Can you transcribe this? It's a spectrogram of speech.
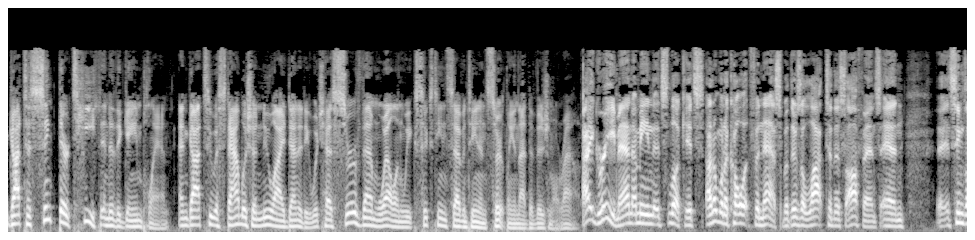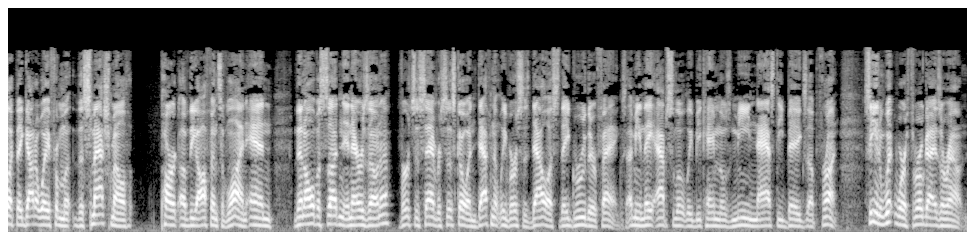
got to sink their teeth into the game plan and got to establish a new identity, which has served them well in week 16, 17, and certainly in that divisional round. I agree, man. I mean, it's look, it's I don't want to call it finesse, but there's a lot to this offense, and it seems like they got away from the smash mouth part of the offensive line, and then all of a sudden in Arizona versus San Francisco, and definitely versus Dallas, they grew their fangs. I mean, they absolutely became those mean, nasty bigs up front. Seeing Whitworth throw guys around,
